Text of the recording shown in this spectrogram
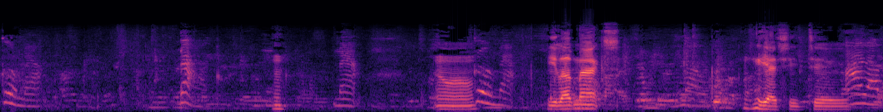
Good, Mac. Bad. You love Max? No. yes, you do. I love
